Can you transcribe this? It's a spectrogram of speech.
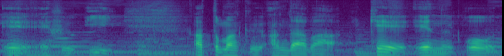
CAFE アットマークアンダーバー KNOWLEDGE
